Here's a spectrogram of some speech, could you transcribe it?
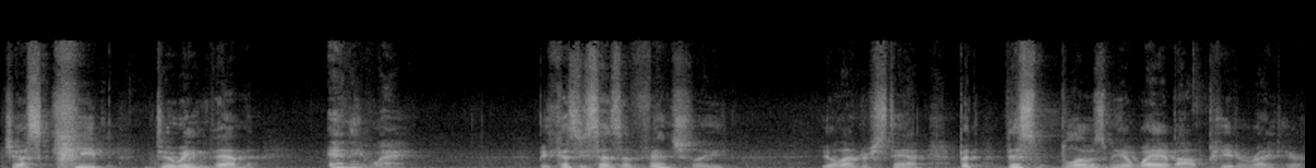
just keep doing them anyway. Because he says eventually you'll understand. But this blows me away about Peter right here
